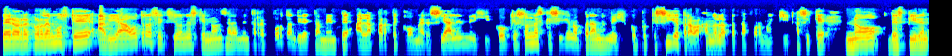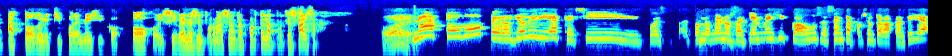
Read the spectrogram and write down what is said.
Pero recordemos que había otras secciones que no necesariamente reportan directamente a la parte comercial en México, que son las que siguen operando en México porque sigue trabajando la plataforma aquí. Así que no despiden a todo el equipo de México. Ojo, y si ven esa información, repórtenla porque es falsa. No a todo, pero yo diría que sí, pues por lo menos aquí en México a un 60% de la plantilla.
